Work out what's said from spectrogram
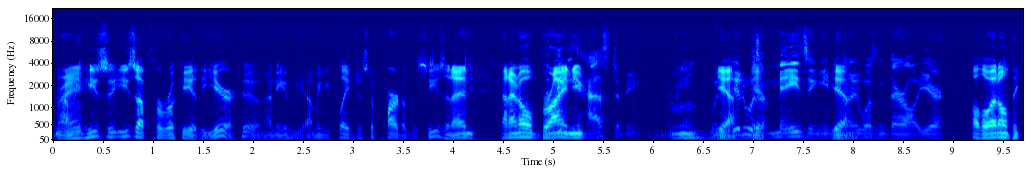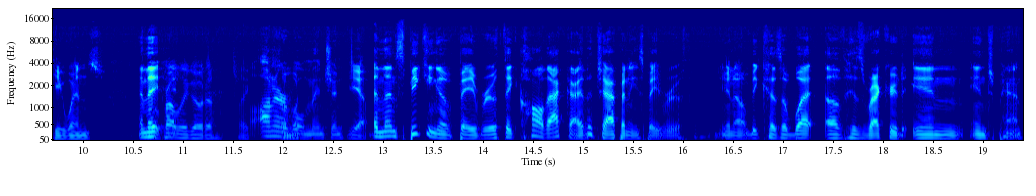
right? I mean, he's he's up for rookie of the year too, and he I mean he played just a part of the season, and and I know I think Brian, he you has to be. I mean, Mm, what yeah, he did was yeah. amazing, even Yeah. though he wasn't there all year. although I don't think he wins, and he'll they probably go to like Honorable someone- mention. Yeah, and then speaking of Babe Ruth, they call that guy the Japanese Babe Ruth, you know, because of what of his record in in Japan.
